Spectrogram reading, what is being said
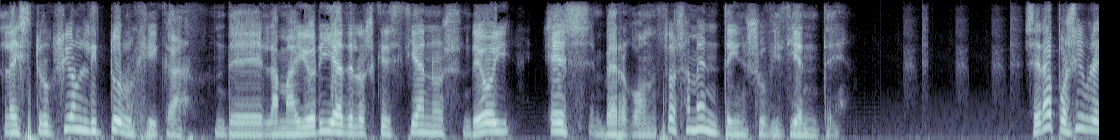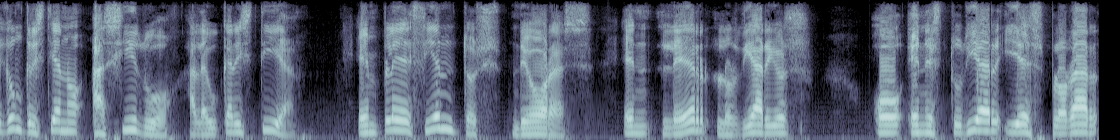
La instrucción litúrgica de la mayoría de los cristianos de hoy es vergonzosamente insuficiente. ¿Será posible que un cristiano asiduo a la Eucaristía emplee cientos de horas en leer los diarios o en estudiar y explorar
